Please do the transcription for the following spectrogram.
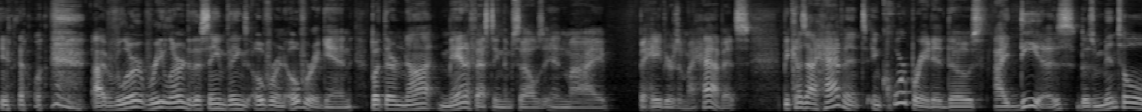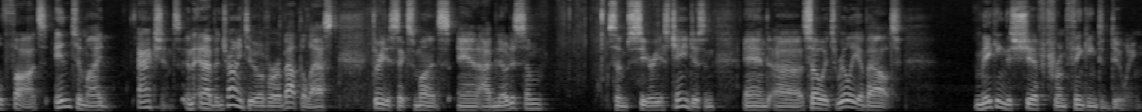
you know, I've learned relearned the same things over and over again, but they're not manifesting themselves in my behaviors and my habits because I haven't incorporated those ideas, those mental thoughts into my actions. And, and I've been trying to over about the last three to six months, and I've noticed some some serious changes. And and uh, so it's really about making the shift from thinking to doing.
